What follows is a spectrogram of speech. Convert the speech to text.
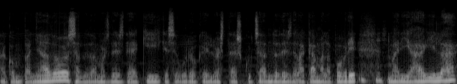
ha acompañado, saludamos desde aquí, que seguro que lo está escuchando desde la cama la pobre María Águila,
